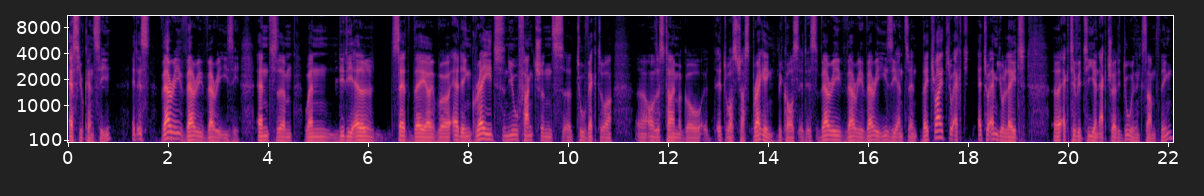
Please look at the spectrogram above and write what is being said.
as you can see. It is very, very, very easy. And um, when DDL said they were adding great new functions uh, to Vector uh, all this time ago, it, it, was just bragging because it is very, very, very easy. And, and they tried to act uh, to emulate uh, activity and actually doing something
